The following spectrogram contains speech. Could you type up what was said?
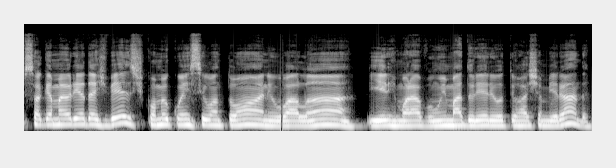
só que a maioria das vezes, como eu conheci o Antônio, o Alan, e eles moravam um em Madureira e outro em Rocha Miranda,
